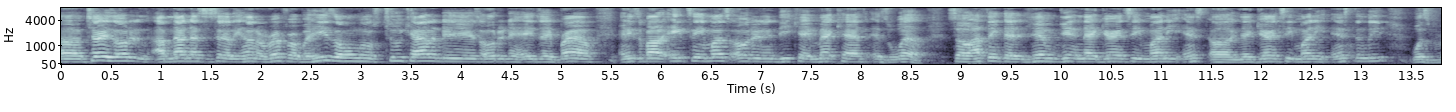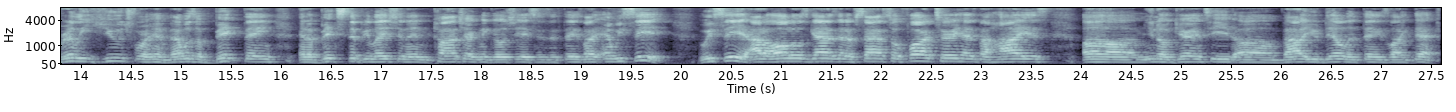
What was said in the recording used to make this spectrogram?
Um, Terry's older than I'm not necessarily Hunter Renfrow, but he's almost two calendar years older than AJ Brown, and he's about 18 months older than DK Metcalf as well. So I think that him getting that guaranteed money, inst- uh, that guaranteed money instantly was really huge for him. That was a big thing and a big stipulation in contract negotiations and things like. And we see it. We see it. Out of all those guys that have signed so far, Terry has the highest um, you know, guaranteed um, value deal and things like that.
